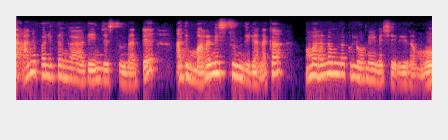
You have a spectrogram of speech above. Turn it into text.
దాని ఫలితంగా అది ఏం చేస్తుందంటే అది మరణిస్తుంది గనక మరణంకు లోనైన శరీరము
